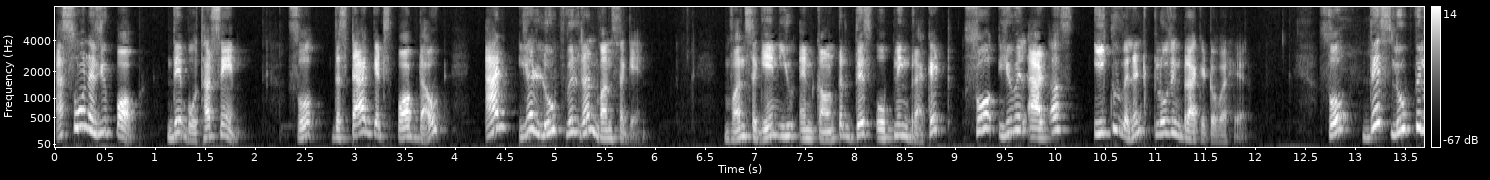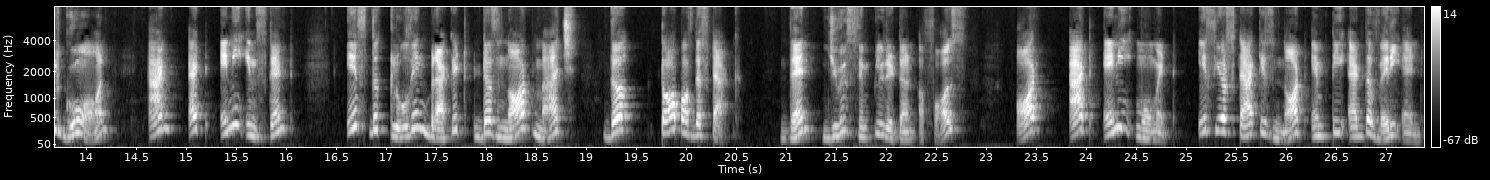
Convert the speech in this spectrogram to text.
as soon as you pop, they both are same. So the stack gets popped out and your loop will run once again. Once again, you encounter this opening bracket. So you will add a equivalent closing bracket over here. So this loop will go on and at any instant, if the closing bracket does not match the top of the stack, then you will simply return a false or at any moment, if your stack is not empty at the very end,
